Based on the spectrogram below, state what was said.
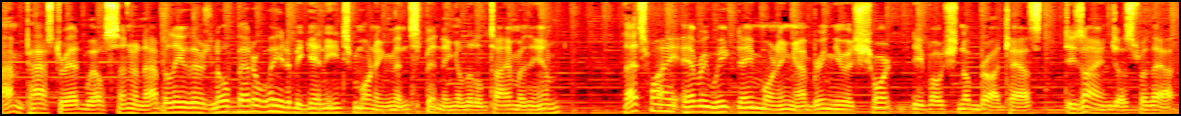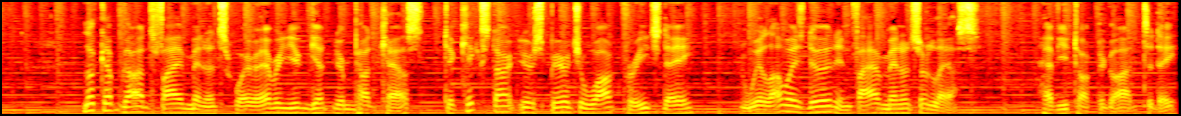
I'm Pastor Ed Wilson, and I believe there's no better way to begin each morning than spending a little time with Him. That's why every weekday morning I bring you a short devotional broadcast designed just for that. Look up God's Five Minutes wherever you get your podcast to kickstart your spiritual walk for each day. We'll always do it in five minutes or less. Have you talked to God today?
